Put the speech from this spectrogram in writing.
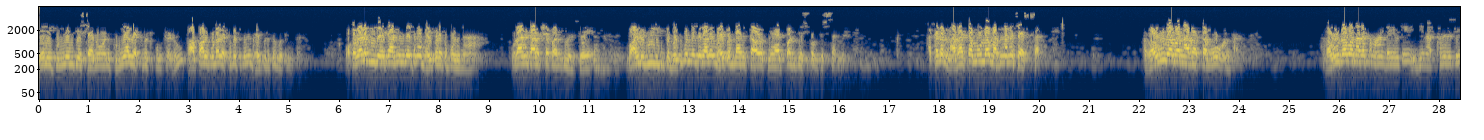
నేను ఈ పుణ్యం చేశాను అని పుణ్యాలు లెక్క పెట్టుకుంటాడు పాపాలు కూడా లెక్క పెట్టుకుని భయపడుతూ బతుకుతాడు. ఒకవేళ మీరు ఏ కారణం చేతనో భయపడకపోయినా పురాణ కాలక్షేపానికి వెళ్తే వాళ్ళు వీడు ఇంకా బతుకున్నంత కాలం భయపడడానికి కావాల్సిన ఏర్పాటు చేసి పంపిస్తారు అక్కడ నరకముల వర్ణన చేస్తారు. రౌరవ నరకము అంటారు. రౌరవ నరకం అంటే ఏమిటి? దీని అర్థం ఏమిటి?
